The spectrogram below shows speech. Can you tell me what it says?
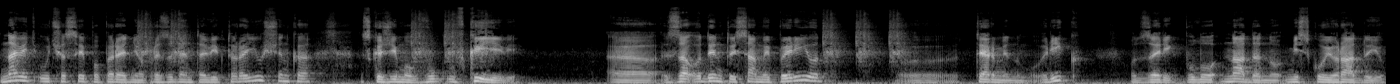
Навіть у часи попереднього президента Віктора Ющенка, скажімо, в Києві за один той самий період, е, терміном рік, от за рік було надано міською радою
